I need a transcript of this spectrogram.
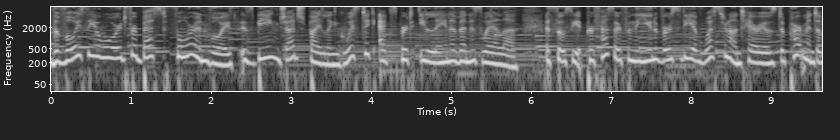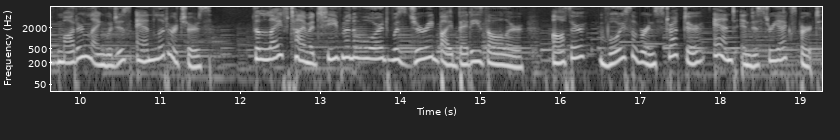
The Voicey Award for Best Foreign Voice is being judged by linguistic expert Elena Venezuela, Associate Professor from the University of Western Ontario's Department of Modern Languages and Literatures. The Lifetime Achievement Award was juried by Bettye Zoller, author, voiceover instructor, and industry expert.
